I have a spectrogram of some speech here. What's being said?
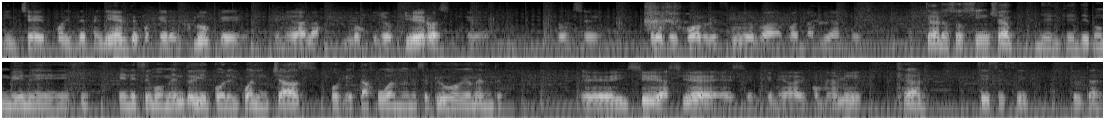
hinché por Independiente porque era el club que, que me da la, lo que yo quiero, así que entonces creo que el jugador de fútbol va, va cambiando. Claro, sos hincha del que te conviene en ese momento y por el cual hinchás porque estás jugando en ese club, obviamente. Eh, y sí, así es, es el que me da de comer a mí. Claro, sí, sí, sí, total.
